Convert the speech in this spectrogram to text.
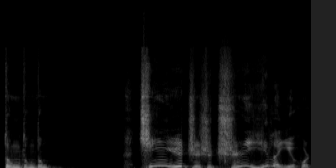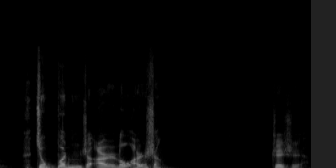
咚咚咚，秦宇只是迟疑了一会儿，就奔着二楼而上。只是啊，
